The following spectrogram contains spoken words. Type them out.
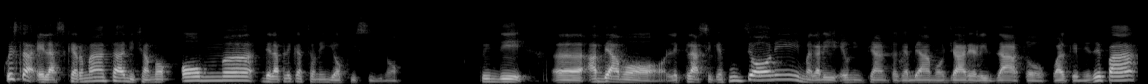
Questa è la schermata, diciamo, home dell'applicazione Yokisino. Quindi eh, abbiamo le classiche funzioni, magari è un impianto che abbiamo già realizzato qualche mese fa,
